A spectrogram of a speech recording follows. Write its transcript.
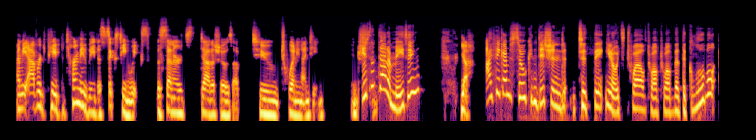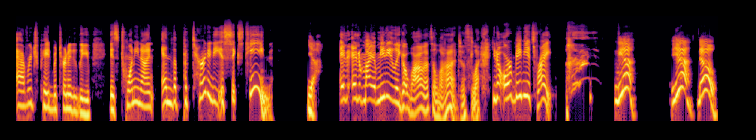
and the average paid paternity leave is 16 weeks. The center's data shows up to 2019. Isn't that amazing? Yeah. I think I'm so conditioned to think, you know, it's 12, 12, 12, that the global average paid maternity leave is 29 and the paternity is 16. Yeah. And, and my immediately go, wow, that's a lot. That's a lot. You know, or maybe it's right. Yeah. Yeah. No.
